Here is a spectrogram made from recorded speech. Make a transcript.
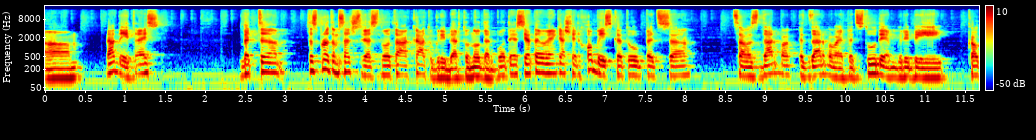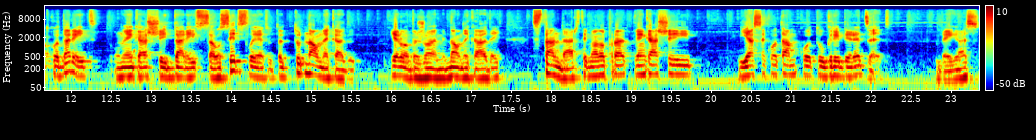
Um, radītais. Bet uh, tas, protams, atšķiras no tā, kā tu gribi ar to nodarboties. Ja tev vienkārši ir hobijs, ka tu pēc uh, savas darba, pēc darba vai pēc studijiem gribi kaut ko darīt un vienkārši darīt savu sirds lietu, tad tur nav nekādi ierobežojumi, nav nekādi standarti. Manuprāt, vienkārši jāsako tam, ko tu gribi redzēt beigās.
